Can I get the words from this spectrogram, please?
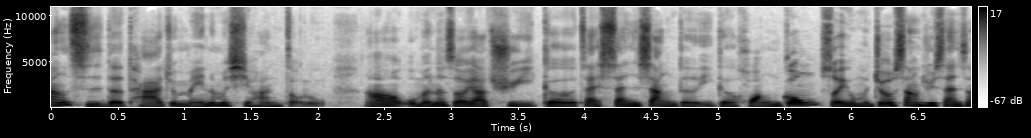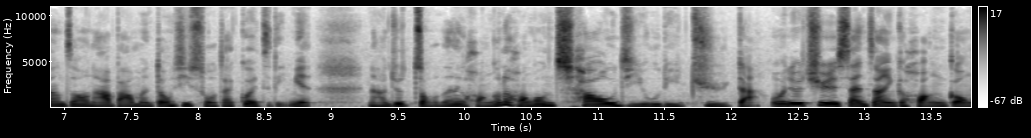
当时的他就没那么喜欢走路。然后我们那时候要去一个在山上的一个皇宫，所以我们就上去山上之后，然后把我们东西锁在柜子里面，然后就走在那个皇宫。那皇宫超级无敌巨大，我们就去山上一个皇宫。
